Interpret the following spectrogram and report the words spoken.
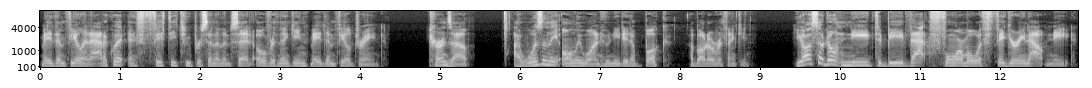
made them feel inadequate, and 52% of them said overthinking made them feel drained. Turns out, I wasn't the only one who needed a book about overthinking. You also don't need to be that formal with figuring out need.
